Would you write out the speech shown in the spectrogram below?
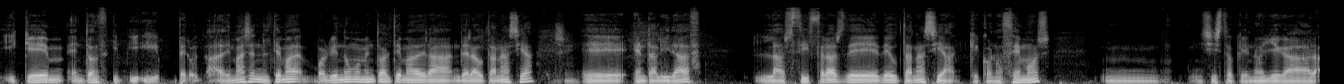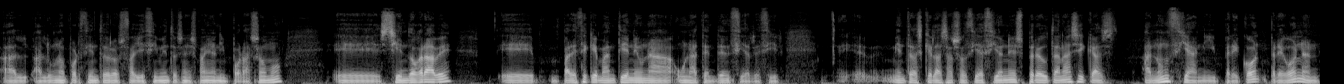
y que entonces, y, pero además en el tema, volviendo un momento al tema de la, de la eutanasia, eh, en realidad las cifras de, eutanasia que conocemos, mm, insisto que no llega al, al 1% de los fallecimientos en España ni por asomo, eh, siendo grave, eh, parece que mantiene una, una tendencia. Es decir, eh, mientras que las asociaciones preeutanásicas anuncian y pregonan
